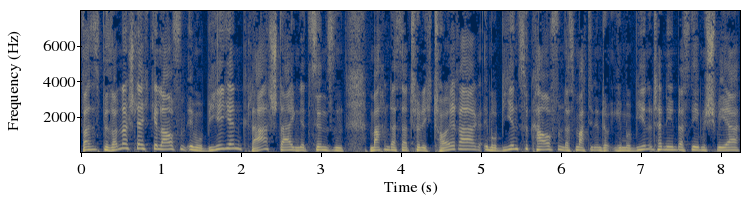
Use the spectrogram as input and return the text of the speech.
Was ist besonders schlecht gelaufen? Immobilien. Klar, steigende Zinsen machen das natürlich teurer, Immobilien zu kaufen. Das macht den Immobilienunternehmen das Leben schwer.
